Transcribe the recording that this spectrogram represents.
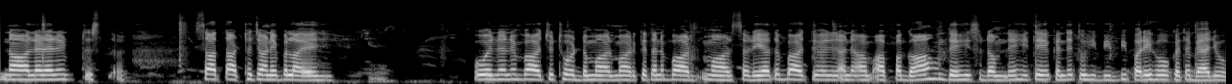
ਨਾਲ ਇਹਨਾਂ ਨੇ 7-8 ਜਾਣੇ ਬੁਲਾਏ ਸੀ। ਉਹ ਇਹਨਾਂ ਨੇ ਬਾਅਦ ਚ ਠੁੱਡ ਮਾਰ ਮਾਰ ਕੇ ਤਾਂ ਮਾਰ ਮਾਰ ਸੜਿਆ ਤੇ ਬਾਅਦ ਚ ਇਹਨਾਂ ਨੇ ਆ- ਆਪਾਂ ਗਾਂਹ ਹੁੰਦੇ ਸੀ ਸਡਾਉਂਦੇ ਸੀ ਤੇ ਇਹ ਕਹਿੰਦੇ ਤੁਸੀਂ ਬੀਬੀ ਪਰੇ ਹੋ ਕੇ ਤੇ ਬਹਿ ਜਾਓ।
